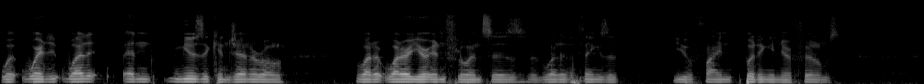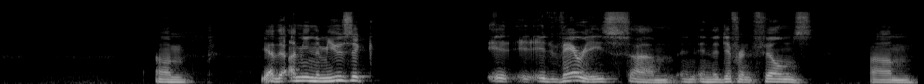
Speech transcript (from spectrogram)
where, where did, what and music in general. What are, what are your influences and what are the things that you find putting in your films? Um, yeah, the, I mean the music. It it, varies um, in in the different films. Um,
